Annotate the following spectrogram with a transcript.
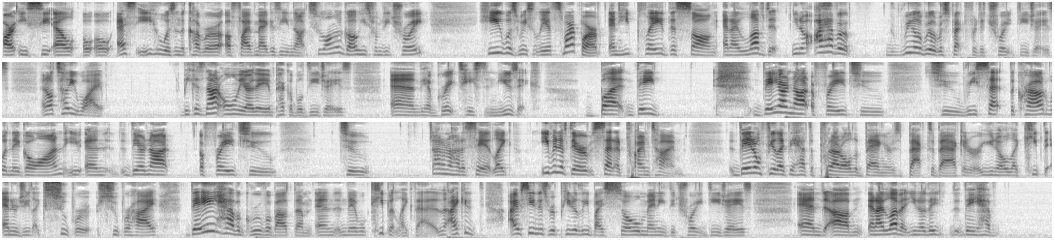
R E C L O O S E, who was in the cover of Five magazine not too long ago. He's from Detroit. He was recently at Smart Bar and he played this song and I loved it. You know, I have a real, real respect for Detroit DJs. And I'll tell you why. Because not only are they impeccable DJs and they have great taste in music, but they they are not afraid to to reset the crowd when they go on and they're not afraid to to I don't know how to say it like even if they're set at prime time they don't feel like they have to put out all the bangers back to back or you know like keep the energy like super super high. They have a groove about them and, and they will keep it like that. And i could i've seen this repeatedly by so many detroit djs and um, and i love it. You know they they have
